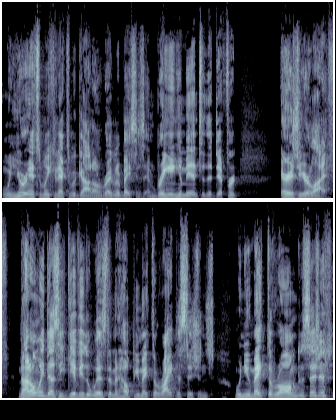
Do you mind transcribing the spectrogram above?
when you're intimately connected with god on a regular basis and bringing him into the different areas of your life. Not only does he give you the wisdom and help you make the right decisions, when you make the wrong decision,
